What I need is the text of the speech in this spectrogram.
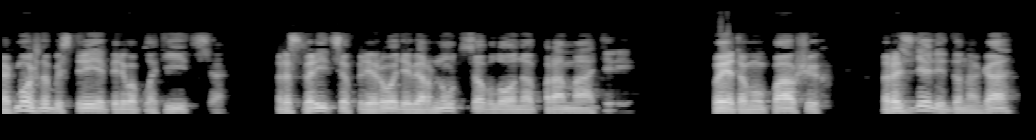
как можно быстрее перевоплотиться, раствориться в природе, вернуться в лоно праматери. Поэтому павших раздели до нога,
